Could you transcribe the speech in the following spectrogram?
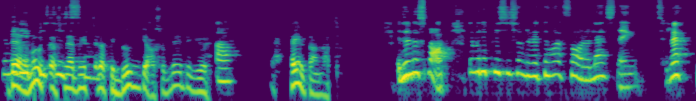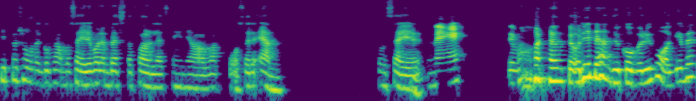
Nej, Däremot alltså, när jag bytte det till buggar så blev det ju ja. helt annat. Den är smart. Nej, men det är precis som du vet, du har en föreläsning. 30 personer går fram och säger det var den bästa föreläsningen jag har varit på. Så är det en som säger mm. nej, det var det inte. Och det är den du kommer ihåg. Jag vet,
